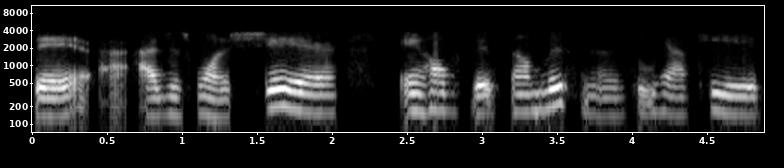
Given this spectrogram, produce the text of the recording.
that I, I just want to share in hopes that some listeners who have kids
